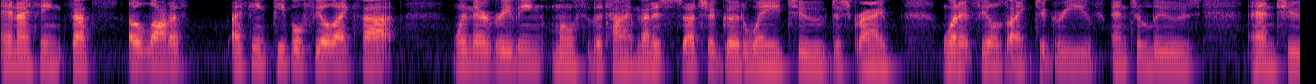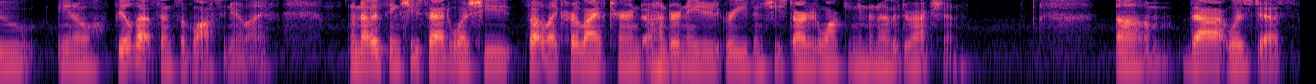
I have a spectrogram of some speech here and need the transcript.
And I think that's a lot of, I think people feel like that when they're grieving most of the time. That is such a good way to describe what it feels like to grieve and to lose and to, you know, feel that sense of loss in your life. Another thing she said was she felt like her life turned 180 degrees and she started walking in another direction. Um, that was just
